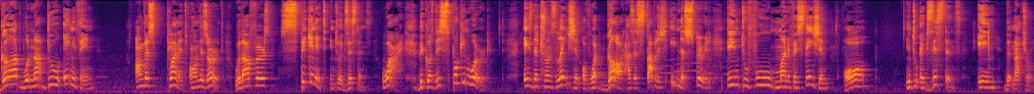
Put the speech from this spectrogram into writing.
God would not do anything on this planet, on this earth, without first speaking it into existence. Why? Because this spoken word is the translation of what God has established in the spirit into full manifestation or into existence in the natural.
